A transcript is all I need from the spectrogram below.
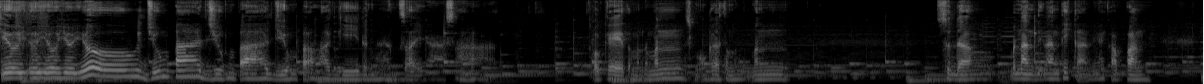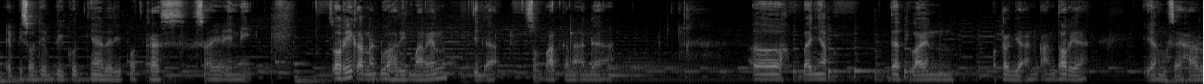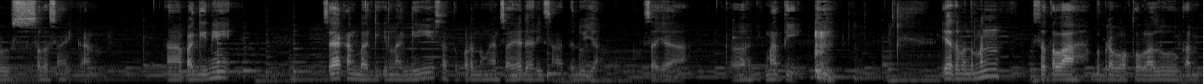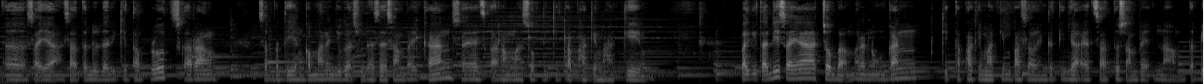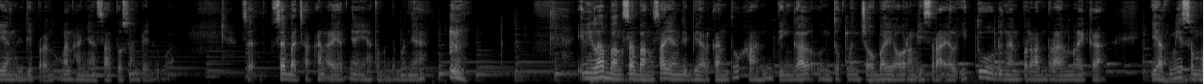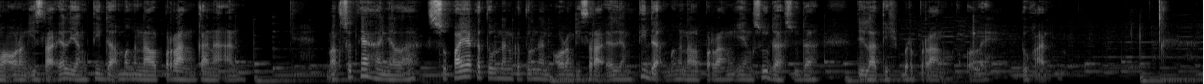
Yo yo yo yo yo, jumpa jumpa jumpa lagi dengan saya Sahat. Oke teman-teman, semoga teman-teman sedang menanti-nantikan ya kapan episode berikutnya dari podcast saya ini. Sorry karena dua hari kemarin tidak sempat karena ada uh, banyak deadline pekerjaan kantor ya yang saya harus selesaikan. Nah, pagi ini saya akan bagiin lagi satu perenungan saya dari saat teduh yang saya uh, nikmati. ya teman-teman, setelah beberapa waktu lalu kami, uh, saya saat teduh dari kitab Rut, sekarang seperti yang kemarin juga sudah saya sampaikan, saya sekarang masuk di kitab Hakim-Hakim. Pagi tadi saya coba merenungkan kitab Hakim-Hakim pasal yang ketiga ayat 1 sampai 6, tapi yang jadi perenungan hanya 1 sampai 2. Saya, saya bacakan ayatnya ya teman-teman ya. Inilah bangsa-bangsa yang dibiarkan Tuhan tinggal untuk mencobai orang Israel itu dengan perantaraan mereka, yakni semua orang Israel yang tidak mengenal perang Kanaan Maksudnya hanyalah supaya keturunan-keturunan orang Israel yang tidak mengenal perang yang sudah-sudah dilatih berperang oleh Tuhan.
